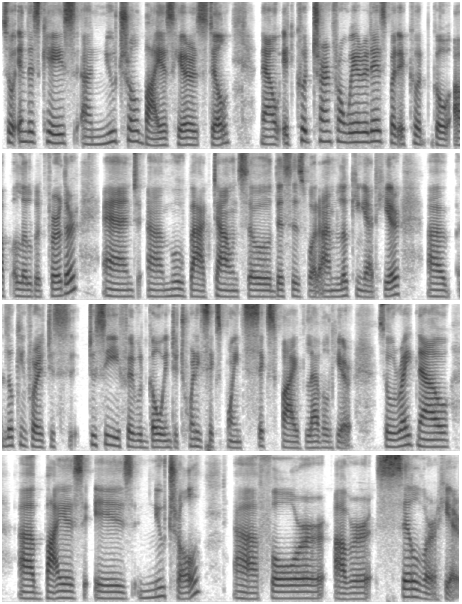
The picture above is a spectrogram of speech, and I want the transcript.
So in this case, a neutral bias here still. Now it could turn from where it is, but it could go up a little bit further and uh, move back down. So this is what I'm looking at here, uh, looking for it to, to see if it would go into 26.65 level here. So right now, uh, bias is neutral uh, for our silver here.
